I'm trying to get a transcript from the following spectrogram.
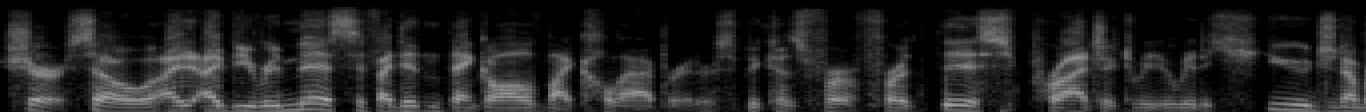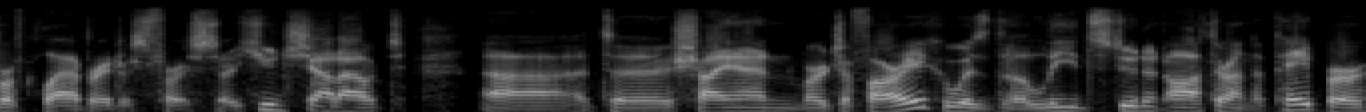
Sure. So I, would be remiss if I didn't thank all of my collaborators because for, for this project, we, we had a huge number of collaborators first. So a huge shout out uh, to Shayan Mirjafari, who was the lead student author on the paper,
